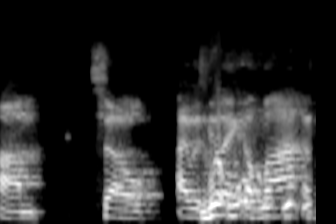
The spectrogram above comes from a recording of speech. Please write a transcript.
Um, so I was doing what, what, a lot. Of,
